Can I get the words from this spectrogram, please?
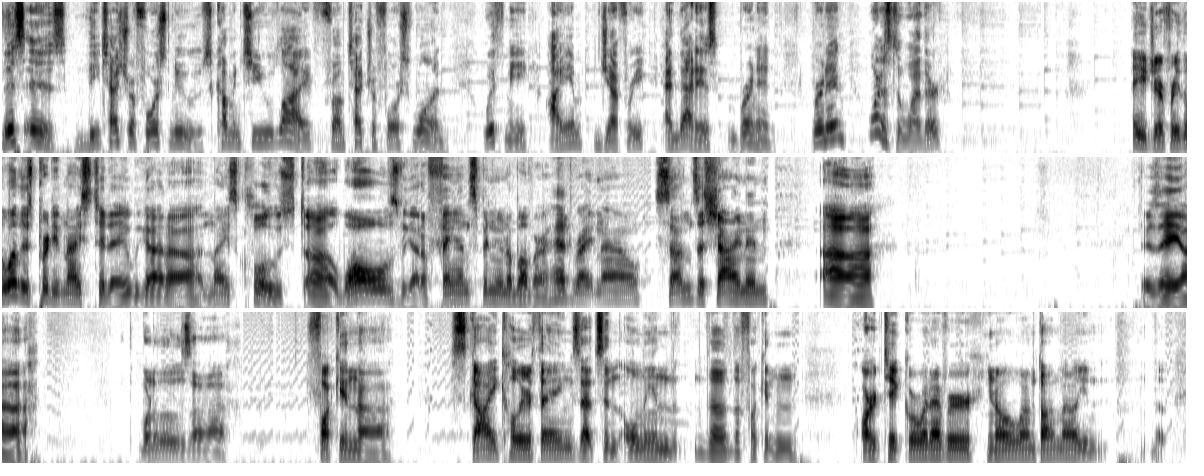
This is the Tetraforce News coming to you live from Tetraforce 1. With me, I am Geoffrey, and that is Brennen. Brennen, what is the weather? Hey Geoffrey, the weather's pretty nice today. We got uh, nice closed uh, walls. We got a fan spinning above our head right now. Sun's a shining. Uh, there's a uh, one of those uh, fucking uh, sky color things that's in only in the the fucking Arctic or whatever. You know what I'm talking about? You,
